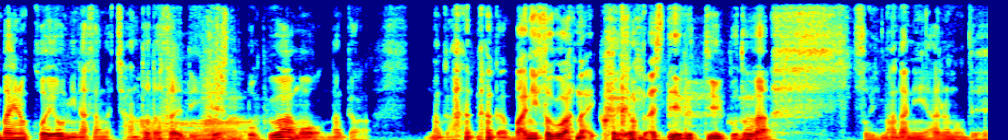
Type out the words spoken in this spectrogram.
梅の声を皆さんがちゃんと出されていて、僕はもうなんか、なんか、なんか場にそぐわない声を出しているっていうことが、そう、未だにあるので、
